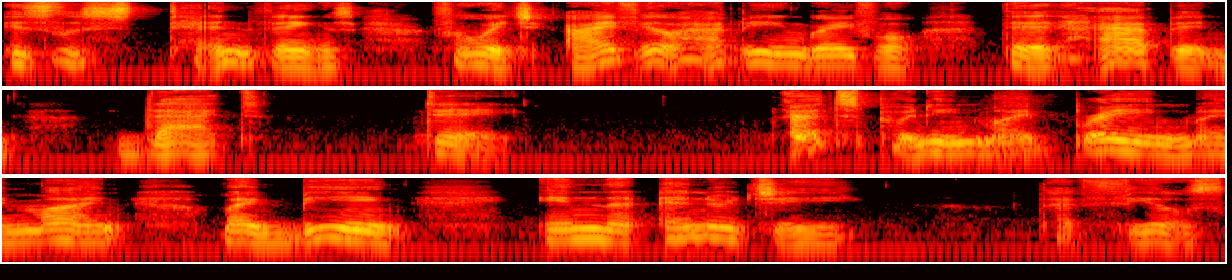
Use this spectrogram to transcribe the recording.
is list 10 things for which I feel happy and grateful that happened that day. That's putting my brain, my mind, my being in the energy that feels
